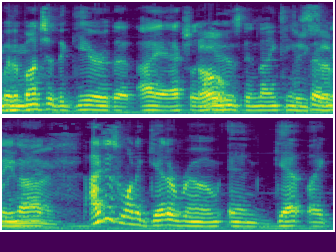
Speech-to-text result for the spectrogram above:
with a Mhm. bunch of the gear that I actually Oh, used in 1979. 1979. I just want to get a room and get like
